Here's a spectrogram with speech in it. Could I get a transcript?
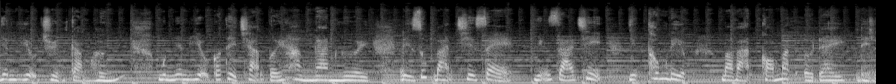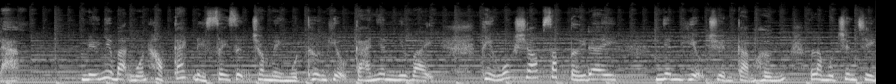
nhân hiệu truyền cảm hứng, một nhân hiệu có thể chạm tới hàng ngàn người để giúp bạn chia sẻ những giá trị, những thông điệp mà bạn có mặt ở đây để làm. Nếu như bạn muốn học cách để xây dựng cho mình một thương hiệu cá nhân như vậy thì workshop sắp tới đây Nhân hiệu truyền cảm hứng là một chương trình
